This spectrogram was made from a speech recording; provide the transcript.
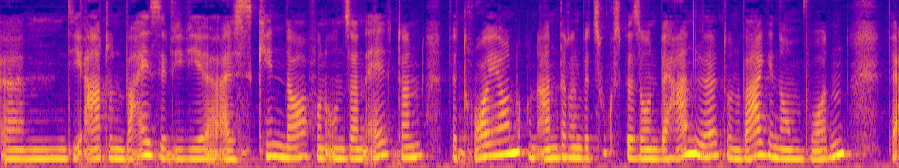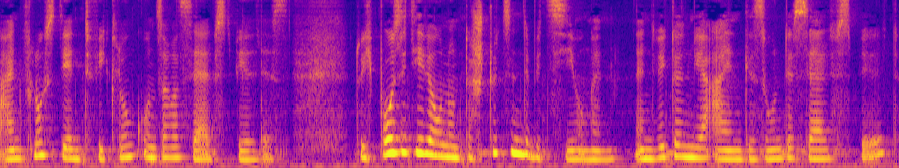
ähm, die Art und Weise, wie wir als Kinder von unseren Eltern, Betreuern und anderen Bezugspersonen behandelt und wahrgenommen wurden, beeinflusst die Entwicklung unseres Selbstbildes. Durch positive und unterstützende Beziehungen entwickeln wir ein gesundes Selbstbild,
